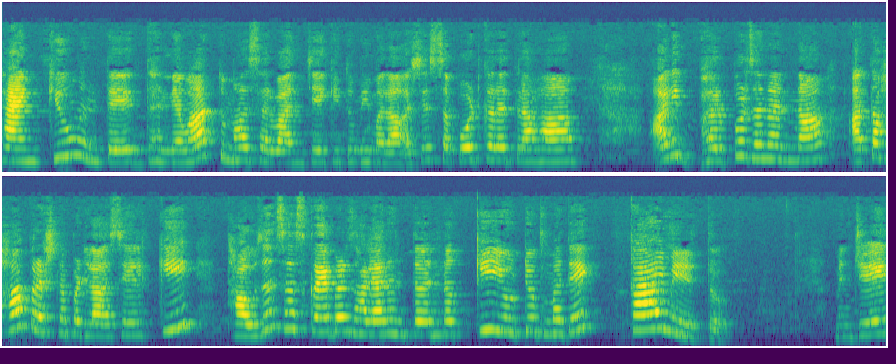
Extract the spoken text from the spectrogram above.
थँक्यू म्हणते. धन्यवाद तुम्हा सर्वांचे की तुम्ही मला असे सपोर्ट करत राहा. आणि भरपूर जणांना आता हा प्रश्न पडला असेल की थाउजंड सबस्क्रायबर झाल्यानंतर नक्की यूट्यूबमध्ये काय मिळतं? म्हणजे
